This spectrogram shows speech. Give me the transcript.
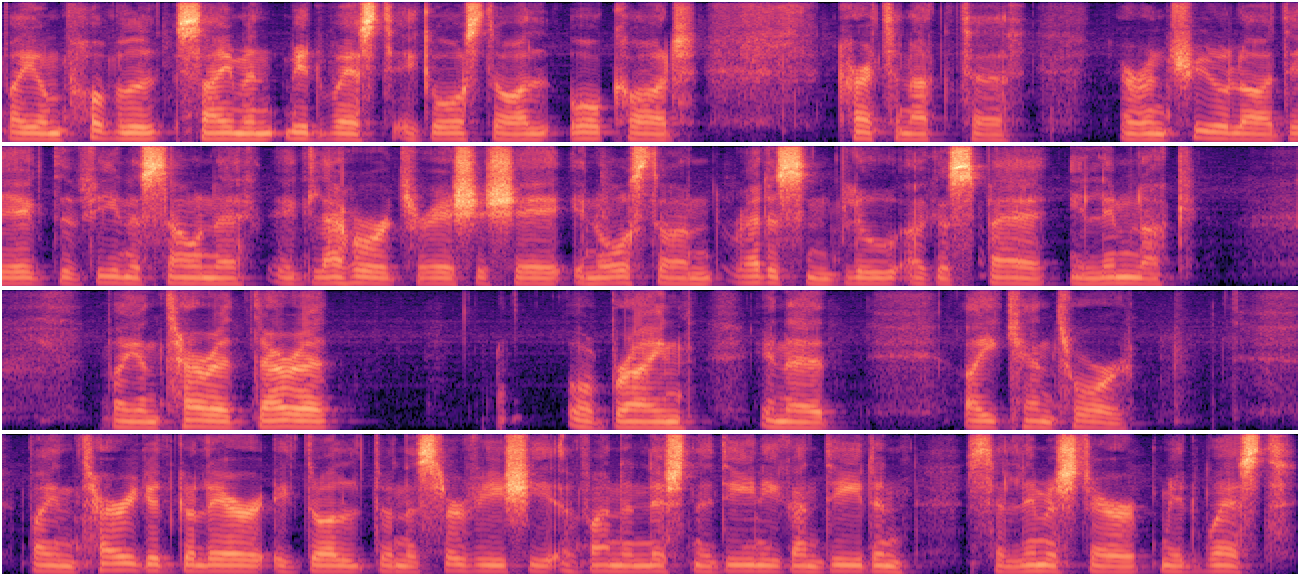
Ba an pobl Simon Midwest i ggóstáil ócád cartanachta ar an triú lá déag de hína saona ag lethúir taréis sé in Óstáin Redison Blue agus spé i limnach. Ba an tara dare ó Brian ina aicentóir. Ba an tarigad go léir ag dul don na servíisi a bhana níos na daine gan dían sa Limerister Midwest.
